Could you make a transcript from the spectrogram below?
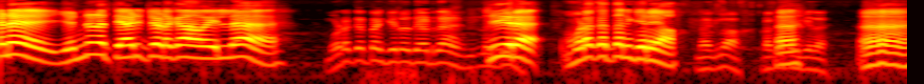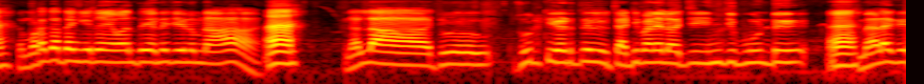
ஏனே என்னென்ன தேடிட்டு கிடக்கா இல்ல? முடக்கத்தான் கீரை தேடுதேன் கீரை. முடக்கத்தான் கீரையா? முடக்கத்தான் கீரை. வந்து என்ன செய்யணும்னா நல்லா சுருட்டி எடுத்து சட்டி பானையில வச்சு இஞ்சி பூண்டு. மிளகு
